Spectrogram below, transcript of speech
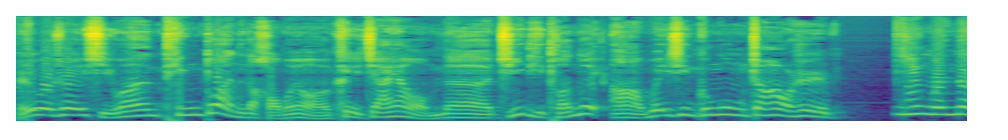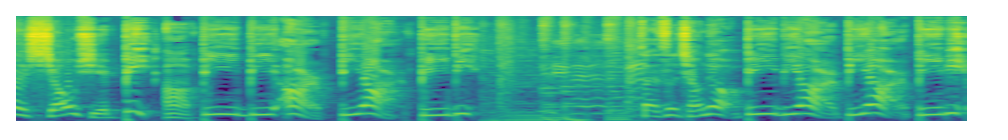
如果说有喜欢听段子的好朋友，可以加一下我们的集体团队啊，微信公共账号是英文的小写 B 啊，B B 二 B 二 B B。再次强调，B B 二 B 二 B B。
